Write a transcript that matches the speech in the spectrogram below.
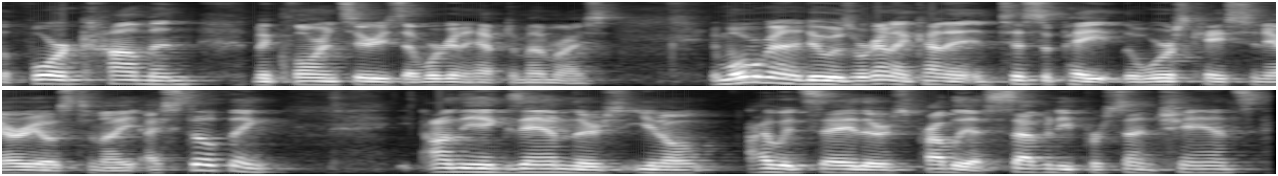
the four common Maclaurin series that we're going to have to memorize. And what we're going to do is we're going to kind of anticipate the worst case scenarios tonight. I still think on the exam, there's, you know, I would say there's probably a 70% chance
